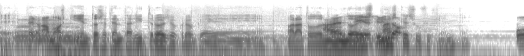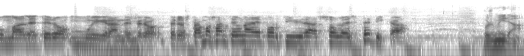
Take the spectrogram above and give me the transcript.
Eh, pero vamos, Mm. 570 litros yo creo que para todo el A mundo es más que suficiente. Un maletero muy grande, Sí. pero, pero estamos ante una deportividad solo estética. Pues mira,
